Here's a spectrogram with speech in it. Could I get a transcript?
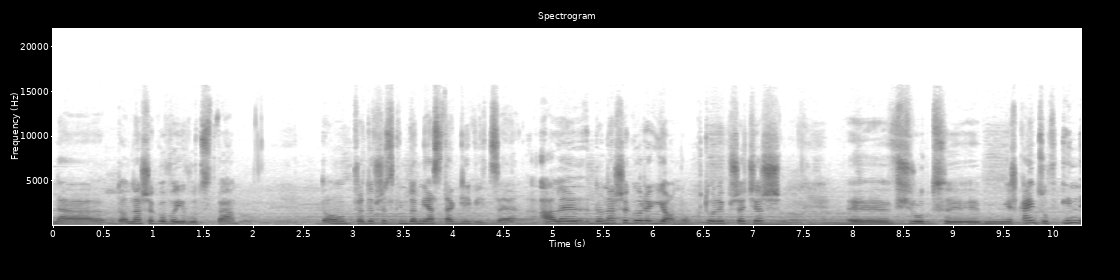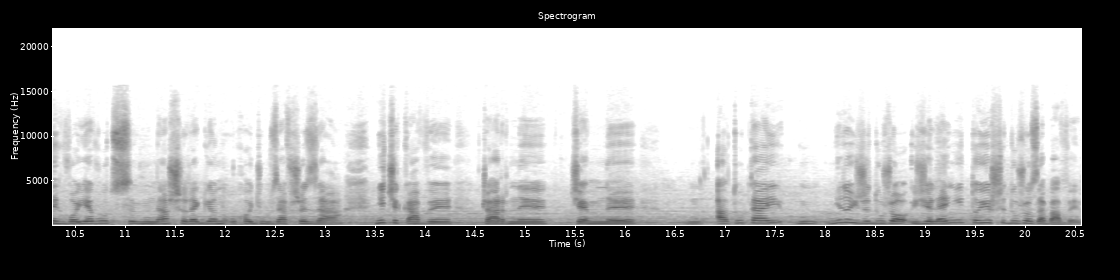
na, do naszego województwa, przede wszystkim do miasta Gliwice, ale do naszego regionu, który przecież e, wśród e, mieszkańców innych województw nasz region uchodził zawsze za nieciekawy, czarny, ciemny, a tutaj nie dość, że dużo zieleni, to jeszcze dużo zabawy.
